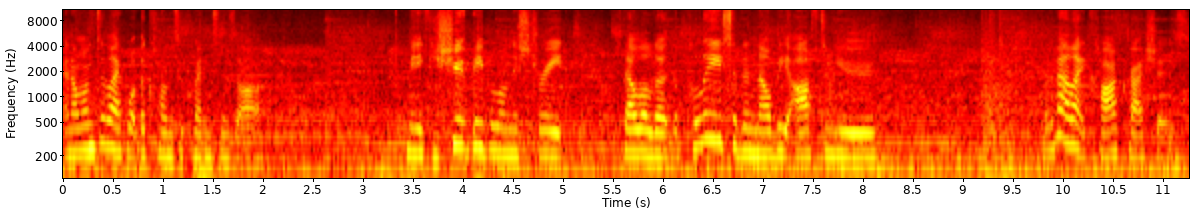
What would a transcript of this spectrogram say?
And I wonder like what the consequences are. I mean, if you shoot people on the street, they'll alert the police and then they'll be after you. What about like car crashes?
